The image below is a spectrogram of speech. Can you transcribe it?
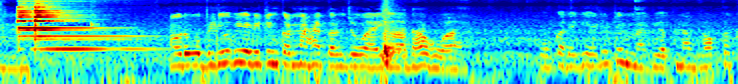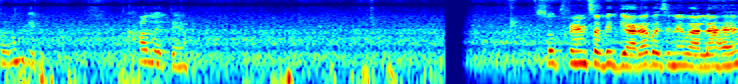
हम्म। और वो वीडियो भी एडिटिंग करना है। कल जो आएगा आधा हुआ है। वो करेगी एडिटिंग मैं भी अपना ब्लॉग का करूँगी। खा लेते हैं। सो so फ्रेंड्स अभी 11 बजने वाला है।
